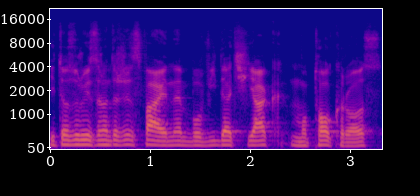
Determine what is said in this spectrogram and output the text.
i to z drugiej strony też jest fajne, bo widać jak motocross,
